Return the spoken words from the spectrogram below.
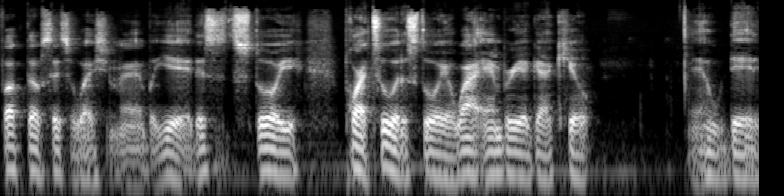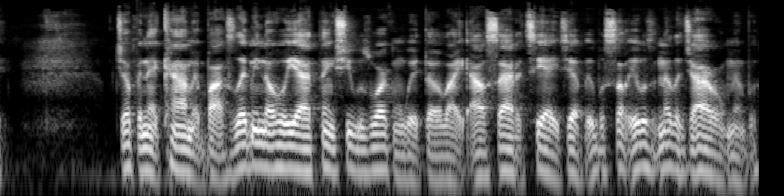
Fucked up situation, man. But yeah, this is the story, part two of the story of why Ambria got killed and who did it. Jump in that comment box. Let me know who y'all think she was working with though, like outside of THF. It was some it was another Jaro member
